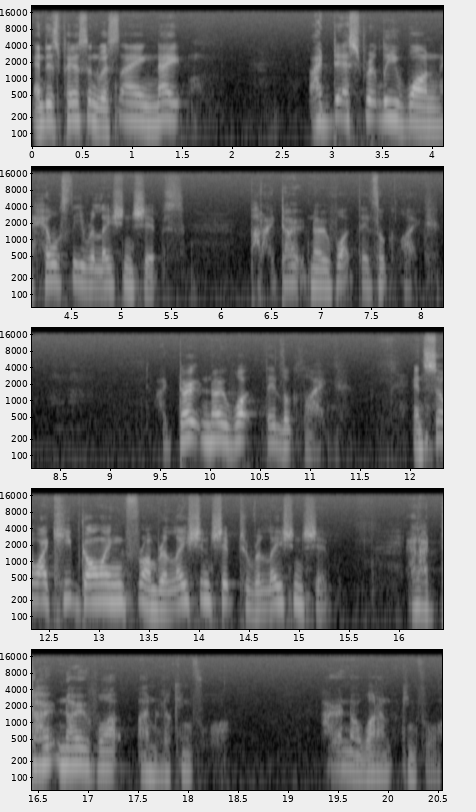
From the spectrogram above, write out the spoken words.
and this person was saying, Nate, I desperately want healthy relationships, but I don't know what they look like. I don't know what they look like. And so I keep going from relationship to relationship, and I don't know what I'm looking for. I don't know what I'm looking for.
